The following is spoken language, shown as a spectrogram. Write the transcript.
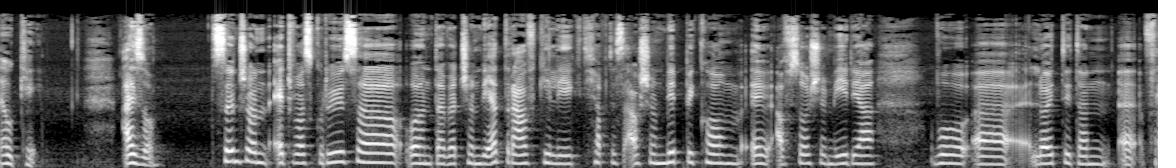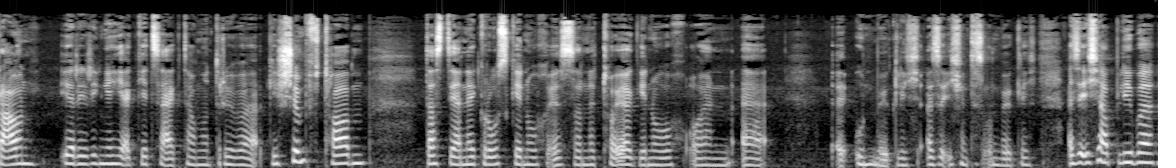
okay. Also, sind schon etwas größer und da wird schon Wert drauf gelegt. Ich habe das auch schon mitbekommen äh, auf Social Media, wo äh, Leute dann äh, Frauen ihre Ringe hergezeigt haben und darüber geschimpft haben, dass der nicht groß genug ist und nicht teuer genug und äh, äh, unmöglich. Also ich finde das unmöglich. Also ich habe lieber,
